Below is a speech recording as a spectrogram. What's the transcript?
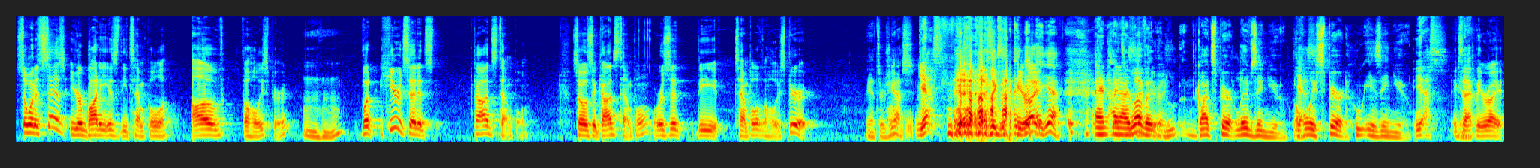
So when it says your body is the temple of the Holy Spirit, but here it said it's God's temple. So is it God's temple or is it the temple of the Holy Spirit? The answer is yes. Yes, that's exactly right. Yeah, yeah. and and I love exactly it. God's Spirit lives in you. The Yes. Holy Spirit who is in you. Yes, exactly right.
